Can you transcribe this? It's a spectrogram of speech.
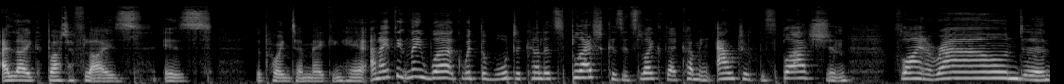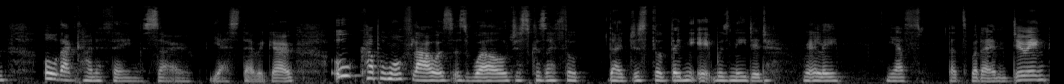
I like butterflies, is the point I'm making here. And I think they work with the watercolour splash because it's like they're coming out of the splash and flying around and all that kind of thing. So yes, there we go. Oh, couple more flowers as well, just because I thought I just thought they it was needed. Really, yes, that's what I'm doing.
